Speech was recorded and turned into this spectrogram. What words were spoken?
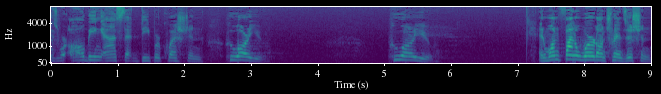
Because we're all being asked that deeper question Who are you? Who are you? And one final word on transition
